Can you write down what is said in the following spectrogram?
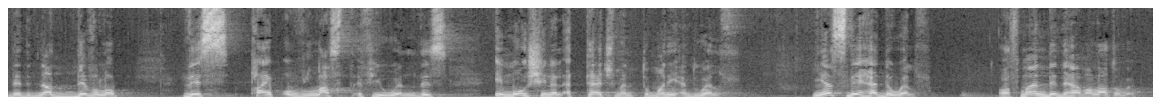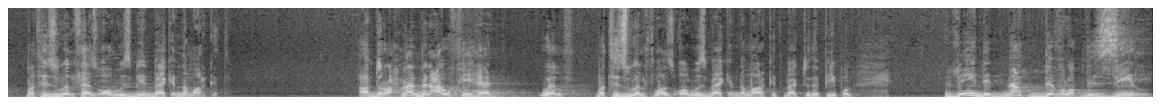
They did not develop this type of lust, if you will, this emotional attachment to money and wealth. Yes, they had the wealth. Uthman did have a lot of it, but his wealth has always been back in the market. Abdul Rahman bin Auf, he had wealth, but his wealth was always back in the market, back to the people. They did not develop this zeal,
